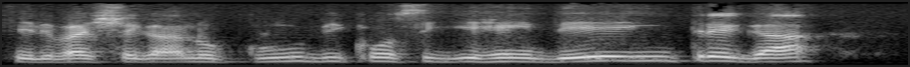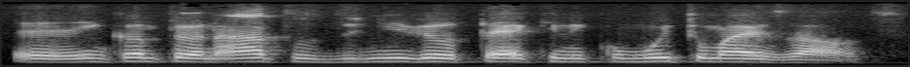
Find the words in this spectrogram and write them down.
que ele vai chegar no clube e conseguir render e entregar é, em campeonatos de nível técnico muito mais altos.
